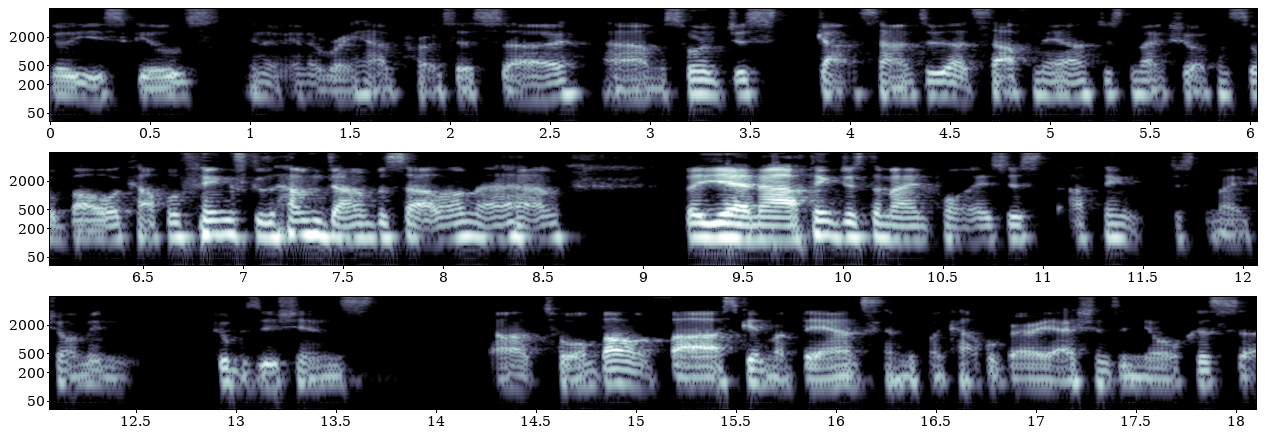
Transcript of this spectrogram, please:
really your skills in a, in a rehab process. So um, sort of just starting to do that stuff now, just to make sure I can still bowl a couple things because I haven't done for so long. Um, but yeah, no, I think just the main point is just I think just to make sure I'm in good positions, uh, tall, bowling fast, getting my bounce, and with my couple variations in Yorker. So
